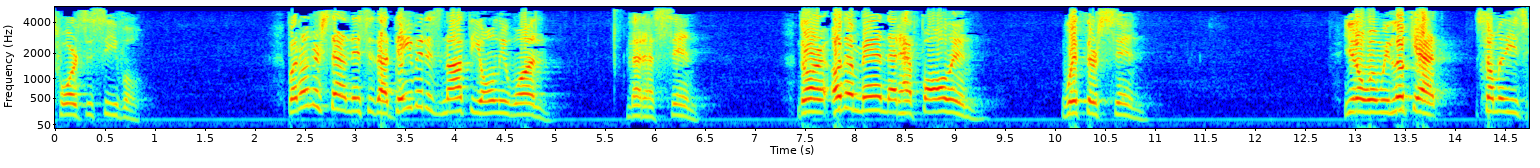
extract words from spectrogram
towards this evil. But understand this is that David is not the only one that has sinned. There are other men that have fallen with their sin. You know, when we look at some of these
